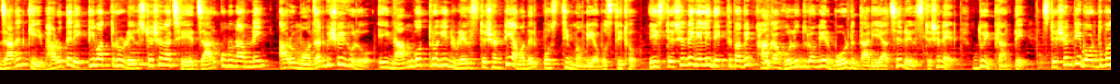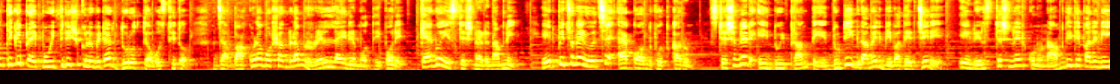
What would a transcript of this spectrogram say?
জানেন কি, ভারতের একটিমাত্র রেল স্টেশন আছে যার কোনো নাম নেই। আরও মজার বিষয় হলো, এই নামগোত্রহীন রেল স্টেশনটি আমাদের পশ্চিমবঙ্গে অবস্থিত। এই স্টেশনে গেলে দেখতে পাবেন ফাঁকা হলুদ রঙের বোর্ড দাঁড়িয়ে আছে রেল স্টেশনের দুই প্রান্তে। স্টেশনটি বর্ধমান থেকে প্রায় পঁয়ত্রিশ কিলোমিটার দূরত্বে অবস্থিত, যা বাঁকুড়া মশাগ্রাম রেল লাইনের মধ্যেই পড়ে। কেন এই স্টেশনের নাম নেই? এর পিছনে রয়েছে এক অদ্ভুত কারণ। স্টেশনের এই দুই প্রান্তে দুটি গ্রামের বিবাদের জেরে এই রেল স্টেশনের কোনো নাম দিতে পারেনি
